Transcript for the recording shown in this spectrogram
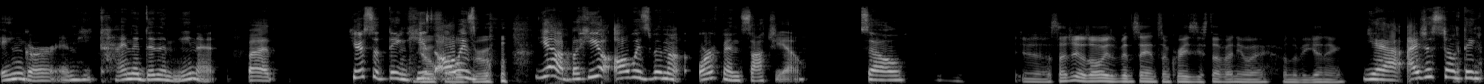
anger and he kind of didn't mean it. But here's the thing, he's Joe always. Yeah, but he always been an orphan, Sachio. So yeah, Sachio's always been saying some crazy stuff anyway from the beginning. yeah, I just don't think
